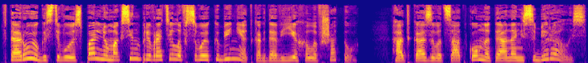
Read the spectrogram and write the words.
Вторую гостевую спальню Максин превратила в свой кабинет, когда въехала в шато. Отказываться от комнаты она не собиралась.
